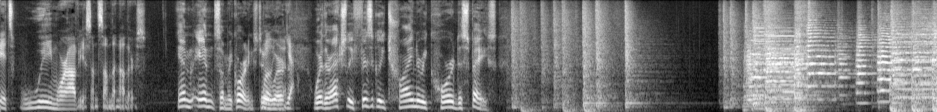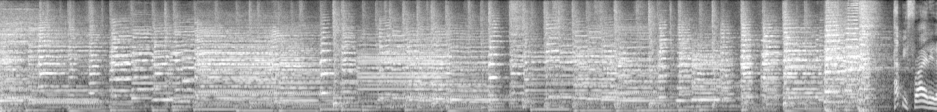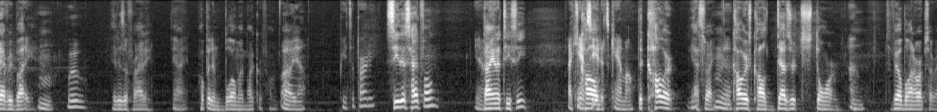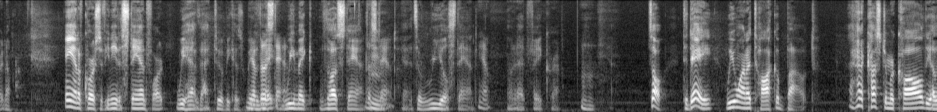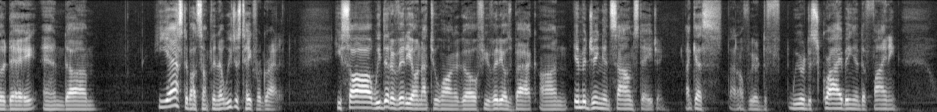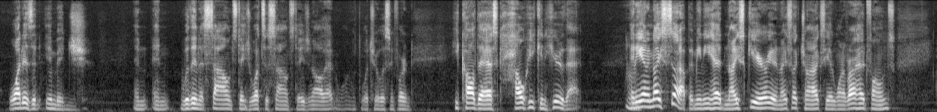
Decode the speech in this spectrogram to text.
it's way more obvious on some than others. and and some recordings too, Well, where yeah. where they're actually physically trying to record the space. Happy Friday to everybody. Mm. Woo. It is a Friday. Yeah, I hope it didn't blow my microphone. Oh yeah. Pizza party? See this headphone? Yeah. Diana TC? I can't see it. It's camo. The color, yes, right. Yeah. The color is called Desert Storm. Oh. It's available on our website right now. And of course, if you need a stand for it, we have that too because We have the make, stand. We make the stand. The Mm. stand. yeah, it's a real stand. Yeah. None of that fake crap. Mhm. So today we want to talk about. I had a customer call the other day, and um, he asked about something that we just take for granted. He saw we did a video not too long ago, a few videos back, on imaging and sound staging. I guess I don't know if we were def- we were describing and defining what is an image, and and within a sound stage, what's a sound stage, and all that, and what- you're listening for. And he called to ask how he can hear that. And he hmm. had a nice setup. I mean, he had nice gear, he had nice electronics, he had one of our headphones,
